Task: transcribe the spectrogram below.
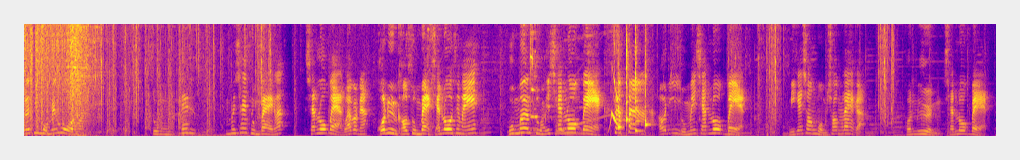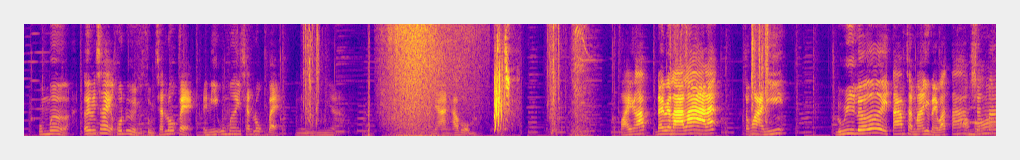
แล้วทีมผมไม่งโหดว่ะสุ่มเล่นไม่ใช่สุ่มแบกละแชทโลกแบกแล้วแบบเนี้ยคนอื่นเขาสุ่มแบกแชทโลกใช่ไหมบูมเมอร์สุ่มไม่แชทโลกแบก เอาดิสุ่มไม่แชทโลกแบก มีแค่ช่องผมช่องแรกอะคนอื่นแชทโลกแบกอุมเมอร์ เอ้ยไม่ใช่คนอื่นสุ่มแชทโลกแบกไอ้นี้อุมเมอร์แชทโลกแบกเนี่ยสัญญาณครับผม ไปครับ ได้เวลาล่าแล้วจังหวะนี้ ลุยเลย ตามฉันมาอยู่ไหนวะ ตามฉันมา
